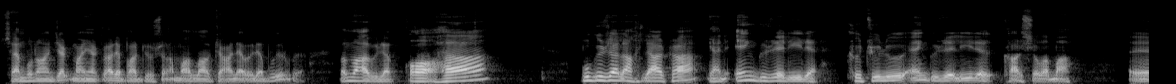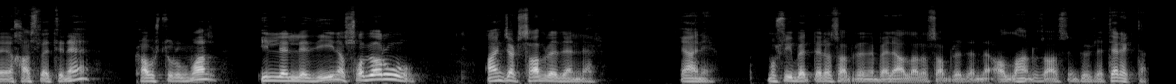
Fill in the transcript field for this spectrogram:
Sen bunu ancak manyaklar yapar diyorsun ama Allahu Teala öyle buyurmuyor. Ve ma qaha bu güzel ahlaka yani en güzeliyle kötülüğü en güzeliyle karşılama e, hasletine kavuşturulmaz. İllellezîne saberu. Ancak sabredenler. Yani musibetlere sabredenler, belalara sabredenler, Allah'ın rızasını gözeterek tabi.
